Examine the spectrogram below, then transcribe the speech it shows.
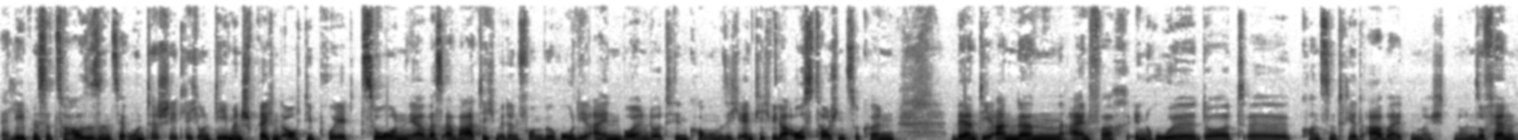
Erlebnisse zu Hause sind sehr unterschiedlich und dementsprechend auch die Projektion, ja, was erwarte ich mir denn vom Büro? Die einen wollen dorthin kommen, um sich endlich wieder austauschen zu können während die anderen einfach in Ruhe dort äh, konzentriert arbeiten möchten. Und insofern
